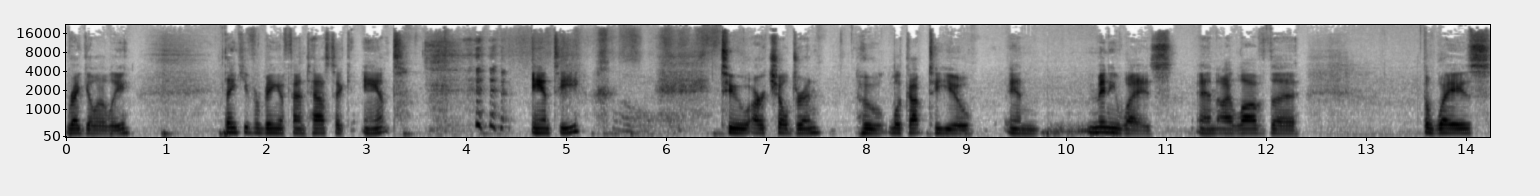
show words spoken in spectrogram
regularly. Thank you for being a fantastic aunt, auntie to our children who look up to you in many ways. And I love the the ways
